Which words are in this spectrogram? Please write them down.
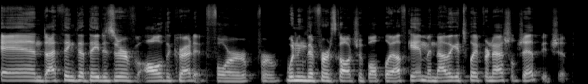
And I think that they deserve all the credit for for winning their first college football playoff game, and now they get to play for national championship.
